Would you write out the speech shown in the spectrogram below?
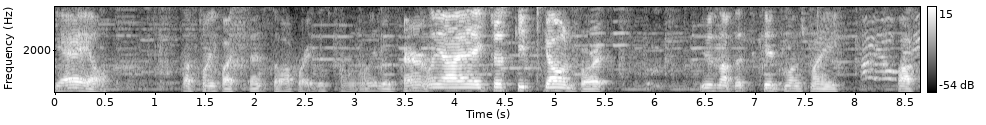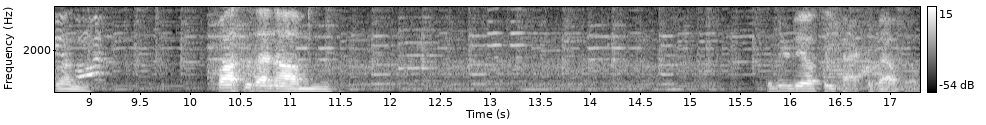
Yale. That's 25 cents to operate this apparently, but apparently I just keep going for it. Using up this kid's lunch money faster than faster than um the new DLC pack for Battlefield.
